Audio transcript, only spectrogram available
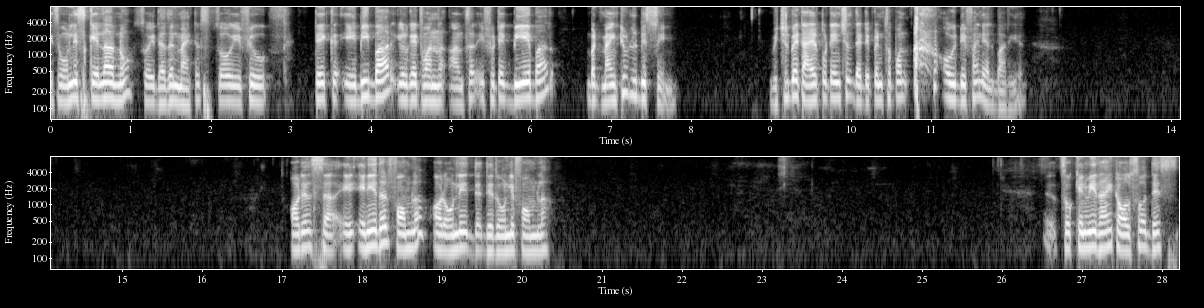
it's only scalar, no? So it doesn't matter. So if you take AB bar, you'll get one answer. If you take BA bar, but magnitude will be same. Which will be at higher potential that depends upon how you define L bar here. Or else uh, any other formula or only there's the only formula? So can we write also this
